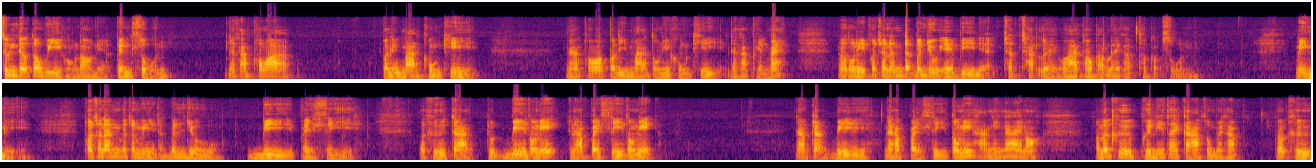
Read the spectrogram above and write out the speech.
ซึ่งเดลต้า V ของเราเนี่ยเป็นศูนย์นะครับเพราะว่าปริมาตรคงที่นะเพราะว่าปริมาตรตรงนี้คงที่นะครับเห็นไหม แล้วตรงนี้เพราะฉะนั้น WAB เนี่ยชัดๆเลยว่าเท่ากับอะไรครับ เท่ากับศูนย์ไม่มี เพราะฉะนั้นมันก็จะมี WB ไป C ก็คือจากจุด B ตรงนี้นะครับไป C ตรงนี้นะครับจาก B นะครับไป C ตรงนี้หาง่ายๆเนาะมันก็คือพื้นที่ใต้กราฟถูกไหมครับ ก็คือ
